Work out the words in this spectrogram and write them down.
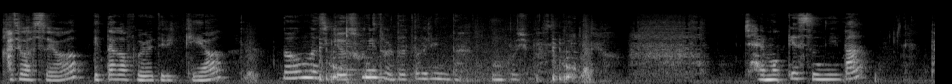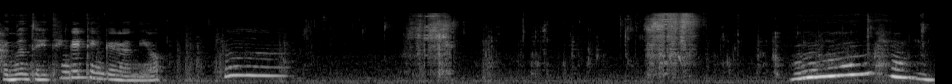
가져왔어요. 이따가 보여드릴게요. 너무 맛있게 손이 덜덜 떨린다. 먹고 싶어서. 잘 먹겠습니다. 당면 되게 탱글탱글하네요. 음. 음.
